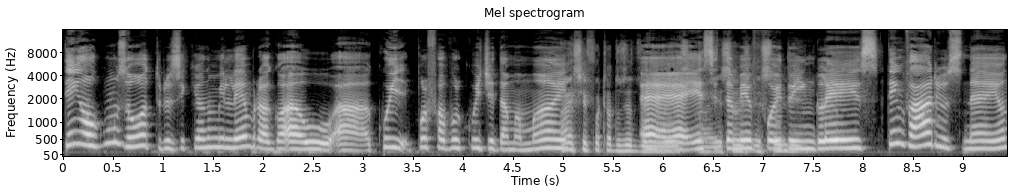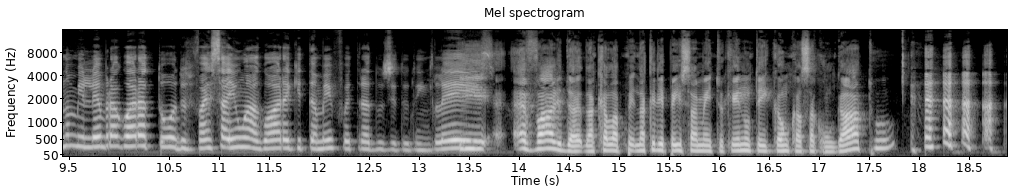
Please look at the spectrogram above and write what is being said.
tem alguns outros, e que eu não me lembro agora. O, a, por favor, cuide da mamãe. Ah, esse foi traduzido do É, inglês. esse Ah, também esse foi do inglês. Tem vários, né? Eu não me lembro agora todos. Vai sair um agora que também foi traduzido do E inglês. é válida naquela, naquele pensamento: quem não tem cão caça com gato.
